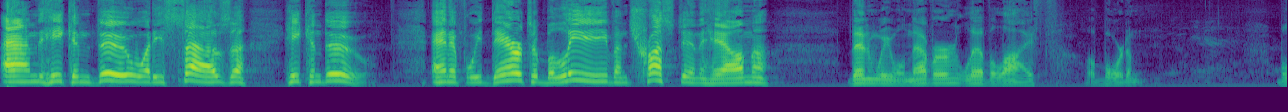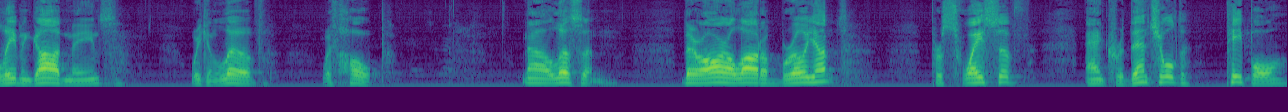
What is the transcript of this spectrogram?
and He can do what He says uh, He can do. And if we dare to believe and trust in Him, then we will never live a life of boredom. Believing God means we can live with hope. Now, listen, there are a lot of brilliant, persuasive, and credentialed people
